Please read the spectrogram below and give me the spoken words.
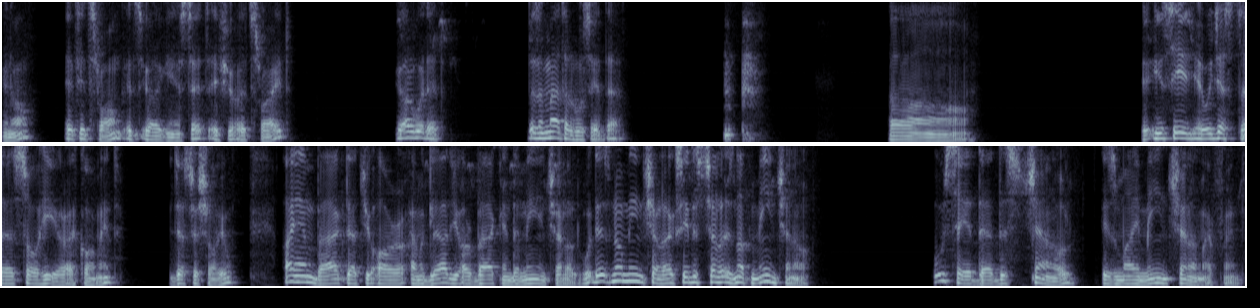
You know, if it's wrong, it's you're against it. If you it's right, you are with it. Doesn't matter who said that. uh, you see, we just uh, saw here a comment, just to show you. I am back that you are, I'm glad you are back in the main channel. Well, there's no main channel. Actually, this channel is not main channel. Who said that this channel is my main channel, my friend?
